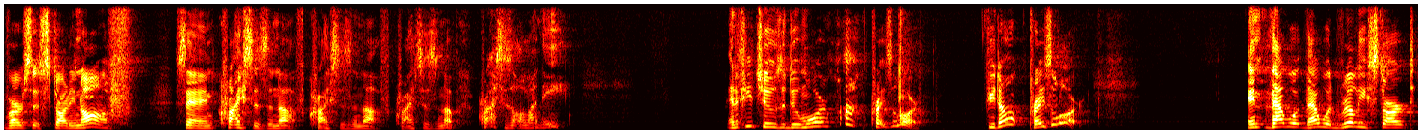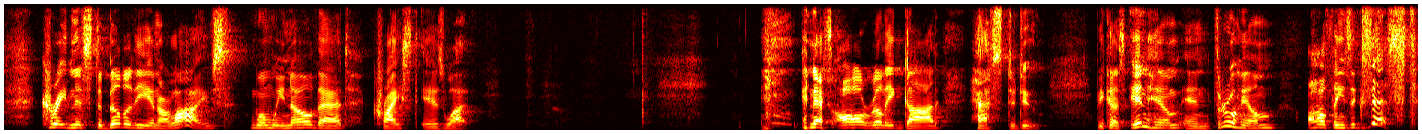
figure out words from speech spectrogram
Versus starting off saying, Christ is enough, Christ is enough, Christ is enough, Christ is all I need. And if you choose to do more, praise the Lord. If you don't, praise the Lord. And that would, that would really start creating this stability in our lives when we know that Christ is what? and that's all really God has to do. Because in Him and through Him, all things exist.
